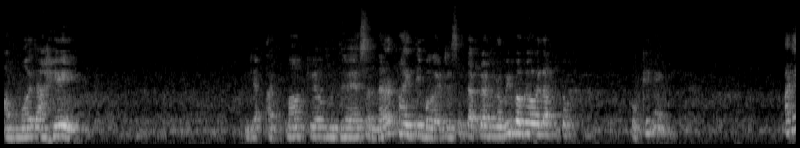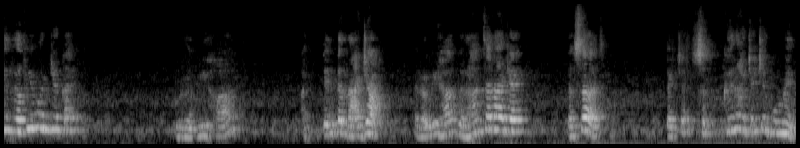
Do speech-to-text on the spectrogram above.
अंमल आहे. म्हणजे आत्मा किंवा हृदया संदर्भात माहिती बघायची असेल तर आपल्याला रवी बघावा लागतो. ओके नाही? आणि रवी म्हणजे काय? रवी हा अत्यंत राजा. रवी हा ग्रहाचा राजा आहे. तसंच त्याच्यात सगळे राजाचे गुण आहेत.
